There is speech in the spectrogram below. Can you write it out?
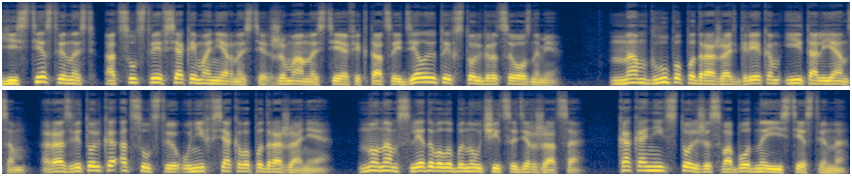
Естественность, отсутствие всякой манерности, жеманности и аффектации делают их столь грациозными. Нам глупо подражать грекам и итальянцам, разве только отсутствию у них всякого подражания. Но нам следовало бы научиться держаться, как они, столь же свободно и естественно.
